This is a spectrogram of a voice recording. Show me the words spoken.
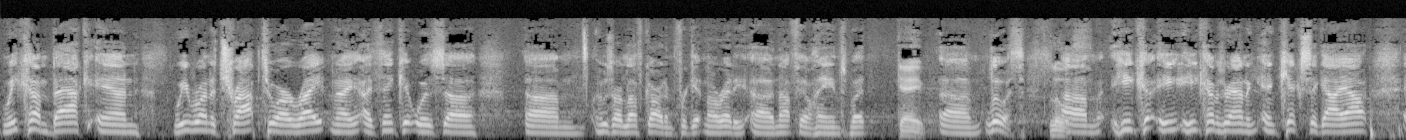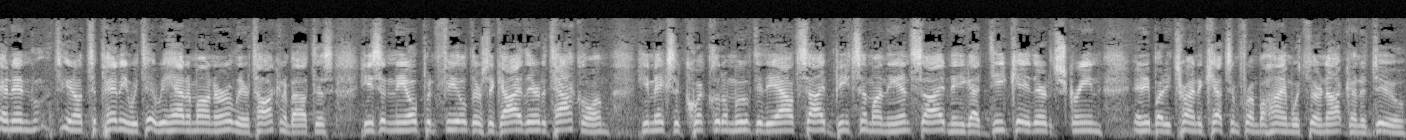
We come back and we run a trap to our right, and I, I think it was uh, um, who's our left guard? I'm forgetting already. Uh, not Phil Haynes, but Gabe. um, Lewis. Lewis. Um, he, he he comes around and, and kicks the guy out, and then you know to Penny, we t- we had him on earlier talking about this. He's in the open field. There's a guy there to tackle him. He makes a quick little move to the outside, beats him on the inside, and then you got DK there to screen anybody trying to catch him from behind, which they're not going to do.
